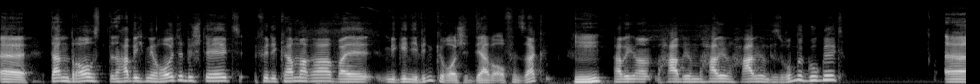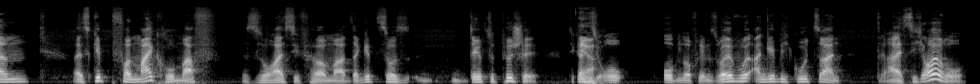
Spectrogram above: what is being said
Äh, dann brauchst, dann habe ich mir heute bestellt für die Kamera, weil mir gehen die Windgeräusche derbe auf den Sack. Mhm. Habe ich mal, habe, habe, habe ich ein bisschen rumgegoogelt. Ähm, es gibt von Micromuff, so heißt die Firma, da gibt's so, da gibt's so Püschel. Die kannst Ja. du oben drauf geben. Soll wohl angeblich gut sein. 30 Euro.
